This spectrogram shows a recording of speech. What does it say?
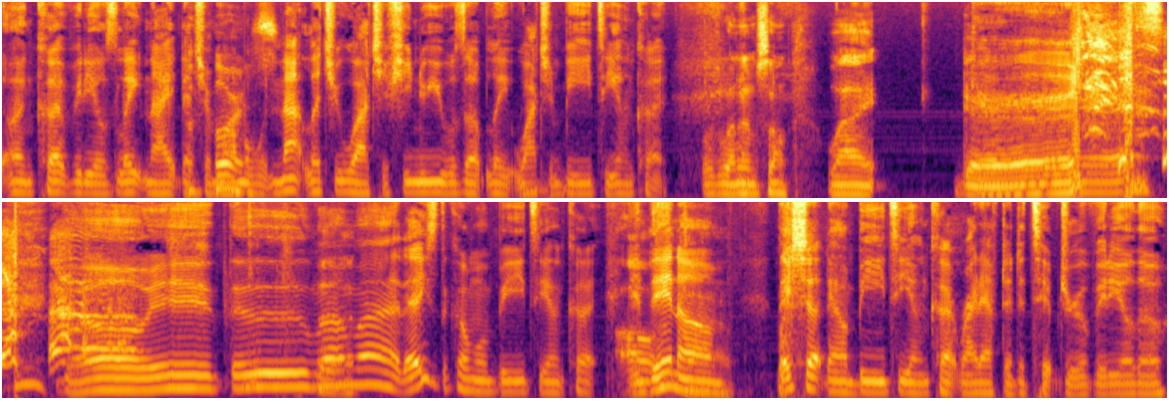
uncut videos late night that Of your mama would not let you watch if she knew you was up late watching BET uncut. What was one of them songs? White girl. going through my mind. They used to come on BET Uncut, All and then the um, time. they shut down BET Uncut right after the tip drill video though,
